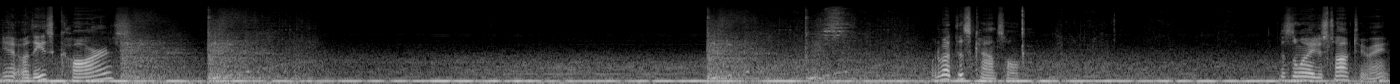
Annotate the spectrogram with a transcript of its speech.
Yeah, are these cars? What about this console? This is the one I just talked to, right?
